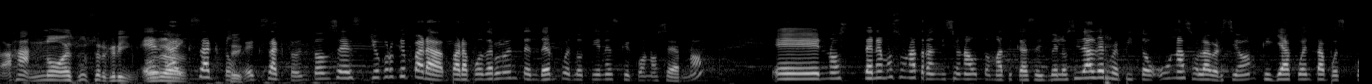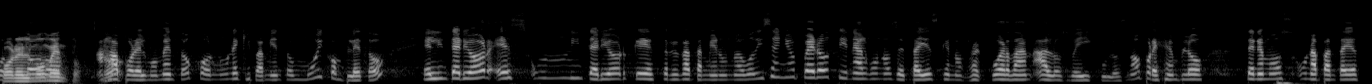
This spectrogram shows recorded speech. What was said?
Ajá. No, es Booster Green. Eh, sea, exacto, sí. exacto. Entonces, yo creo que para, para poderlo entender, pues lo tienes que conocer, ¿no? Eh, nos, tenemos una transmisión automática de seis velocidades, repito, una sola versión que ya cuenta pues con por el todo- momento. ¿no? Ajá, por el momento, con un equipamiento muy completo. El interior es un interior que estrena también un nuevo diseño, pero tiene algunos detalles que nos recuerdan a los vehículos, ¿no? Por ejemplo, tenemos una pantalla,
